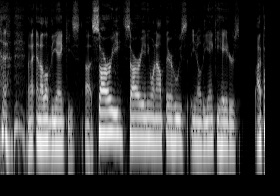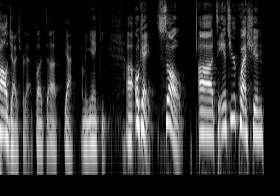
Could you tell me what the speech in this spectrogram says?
and, I, and, I, love the Yankees. Uh, sorry, sorry, anyone out there who's, you know, the Yankee haters. I apologize for that. But uh, yeah, I'm a Yankee. Uh, okay, so uh, to answer your question,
